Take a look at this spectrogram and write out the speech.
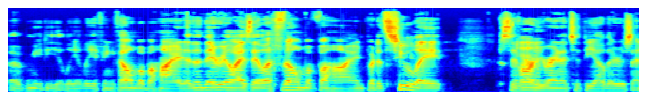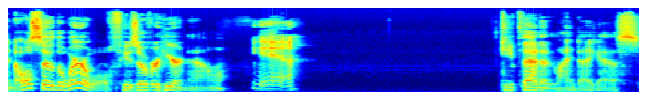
immediately, leaving Velma behind. And then they realize they left Velma behind, but it's too late because they've Yeah. already ran into the others and also the werewolf who's over here now. Yeah. Keep that in mind, I guess.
